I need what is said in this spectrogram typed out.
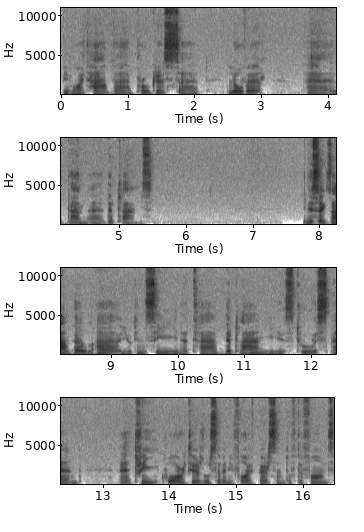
We might have uh, progress uh, lower than the plans. In this example, uh, you can see that uh, the plan is to spend uh, three quarters or 75% of the funds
